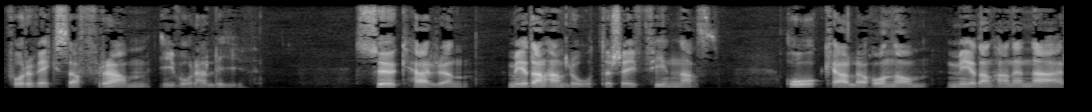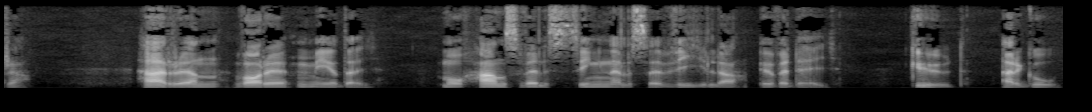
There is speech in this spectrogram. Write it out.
får växa fram i våra liv. Sök Herren medan han låter sig finnas åkalla honom medan han är nära. Herren vare med dig. Må hans välsignelse vila över dig. Gud är god.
